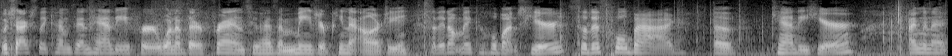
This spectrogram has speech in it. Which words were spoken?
which actually comes in handy for one of their friends who has a major peanut allergy. They don't make a whole bunch here, so this whole bag of candy here I'm gonna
